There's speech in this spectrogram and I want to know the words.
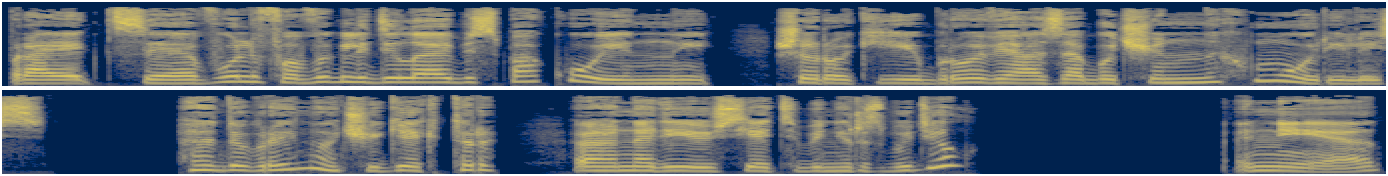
Проекция Вольфа выглядела обеспокоенной, широкие брови озабоченно хмурились. «Доброй ночи, Гектор. Надеюсь, я тебя не разбудил?» «Нет»,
